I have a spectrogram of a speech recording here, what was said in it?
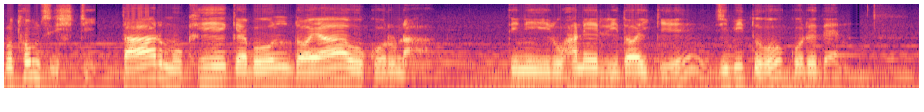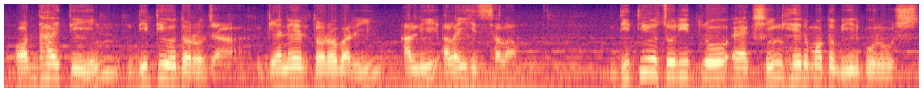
প্রথম সৃষ্টি। তার মুখে কেবল দয়া ও করুণা। তিনি রোহানের হৃদয়কে জীবিত করে দেন। অধ্যায় তিন, দ্বিতীয় দরজা, জ্ঞানের তরবারি আলী আলাইহিসালাম দ্বিতীয় চরিত্র এক সিংহের মতো বীর পুরুষ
